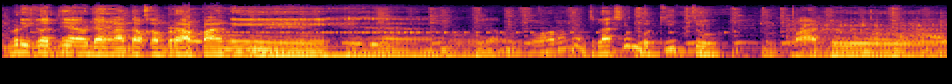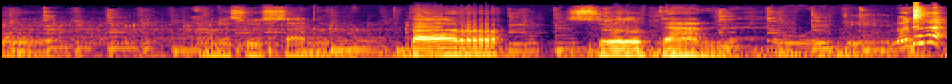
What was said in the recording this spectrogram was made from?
berikutnya udah nggak tahu keberapa nih Ya, orang jelasin begitu waduh ini susah nih per sultan Lu ada nggak?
